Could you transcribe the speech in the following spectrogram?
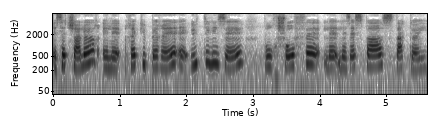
Et cette chaleur, elle est récupérée et utilisée pour chauffer les espaces d'accueil.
